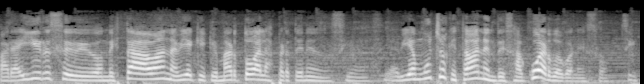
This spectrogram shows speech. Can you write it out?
para irse de donde estaban había que quemar todas las pertenencias. Y había muchos que estaban en desacuerdo con eso. Sí.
